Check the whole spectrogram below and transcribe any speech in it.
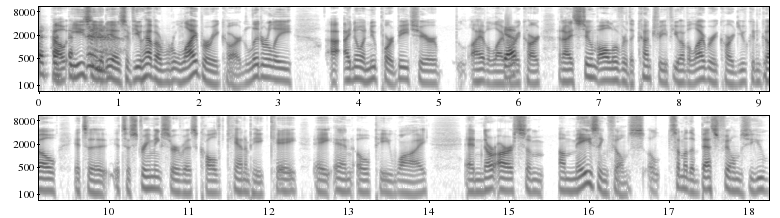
how easy it is if you have a library card. Literally, I I know in Newport Beach here, I have a library card, and I assume all over the country, if you have a library card, you can go. It's a it's a streaming service called Canopy, K A N O P Y, and there are some amazing films. uh, Some of the best films you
